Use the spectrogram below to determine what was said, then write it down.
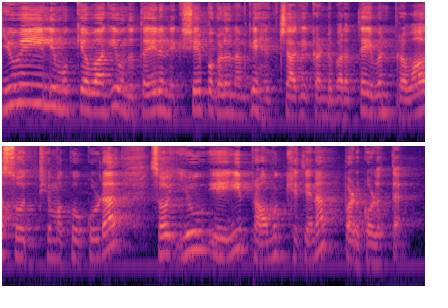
ಯು ಎ ಇಲ್ಲಿ ಮುಖ್ಯವಾಗಿ ಒಂದು ತೈಲ ನಿಕ್ಷೇಪಗಳು ನಮಗೆ ಹೆಚ್ಚಾಗಿ ಕಂಡುಬರುತ್ತೆ. ಇವನ್ ಪ್ರವಾಸೋದ್ಯಮಕ್ಕೂ ಕೂಡ. ಸೊ ಯು ಎ ಇ ಪ್ರಾಮುಖ್ಯತೆಯನ್ನು ಪಡ್ಕೊಳ್ಳುತ್ತೆ.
